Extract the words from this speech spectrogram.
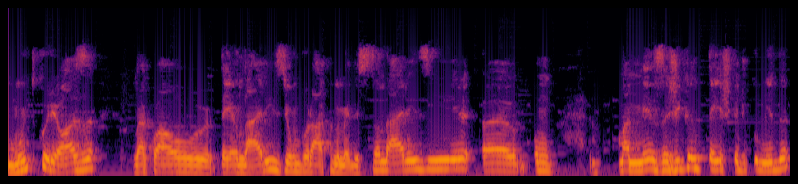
muito curiosa, na qual tem andares e um buraco no meio desses andares e é, um- uma mesa gigantesca de comida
